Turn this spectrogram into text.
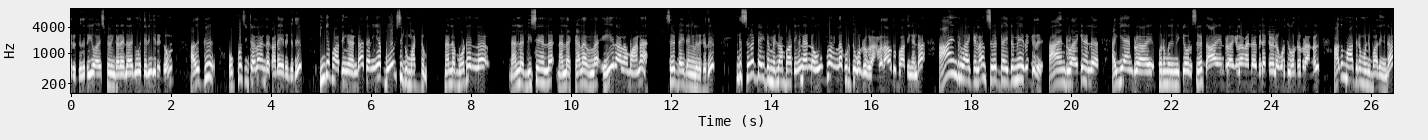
இருக்குது. ரியோ ஐஸ்கிரீம் கடை எல்லாருக்குமே தெரிஞ்சிருக்கும். அதுக்கு ஒப்போசிட்டாக தான் இந்த கடை இருக்குது. இங்கே பார்த்தீங்கன்னா தனியாக பாய்ஸுக்கு மட்டும் நல்ல மாடலில் நல்ல டிசைனில் நல்ல கலரில் ஏராளமான ஷர்ட் ஐட்டங்கள் இருக்குது. இந்த ஷர்ட் ஐட்டம் எல்லாம் பார்த்தீங்கன்னா நல்ல ஒவ்வொருலாம் கொடுத்து கொண்டிருக்கிறாங்க. அதாவது பார்த்தீங்கன்னா ஆயிரம் ரூபாய்க்கெல்லாம் ஷர்ட் ஐட்டமே இருக்குது. ஆயிரம் ரூபாய்க்கு நல்ல ஐயாயிரம் ரூபாய் பெருமதி மிக்க ஒரு ஷர்ட் ஆயிரம் ரூபாய்க்கெல்லாம் நல்ல விலக்கடையில் கொடுத்து கொண்டிருக்கிறாங்க. அது மாத்திரம் பண்ணி பார்த்தீங்கன்னா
